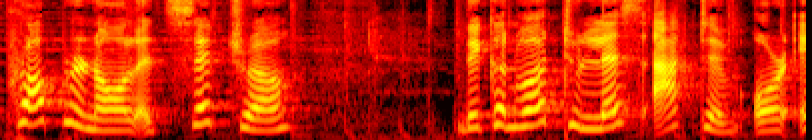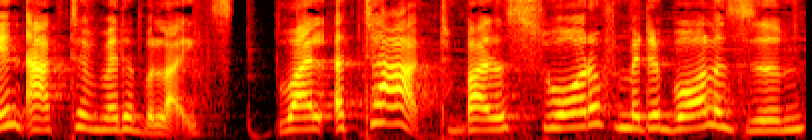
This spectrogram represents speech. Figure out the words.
propranolol, etc., they convert to less active or inactive metabolites while attacked by the sword of metabolism,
